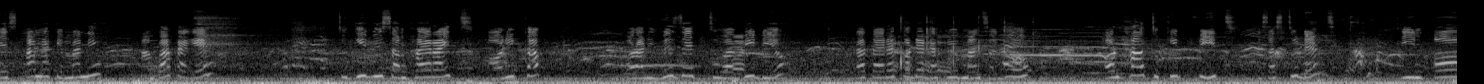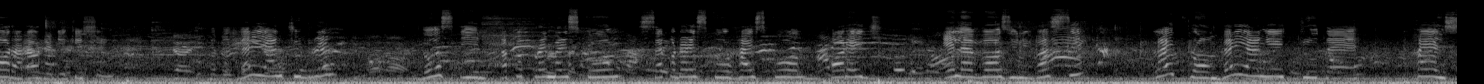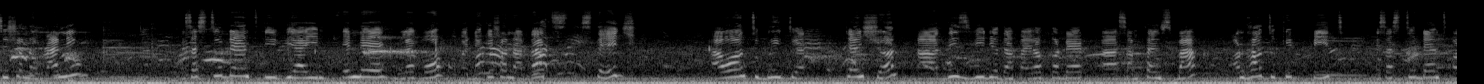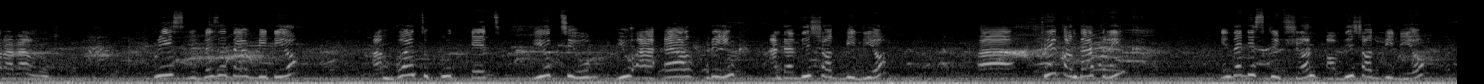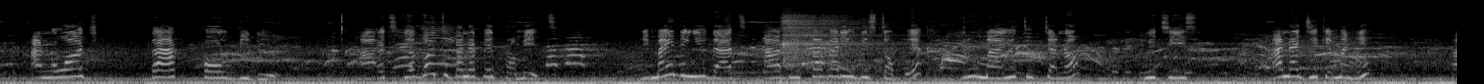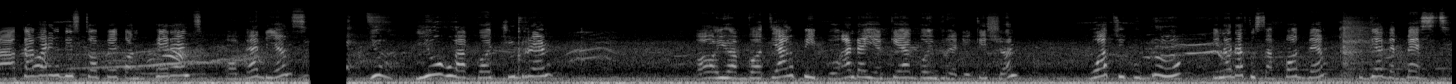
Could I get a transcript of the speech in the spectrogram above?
is Annah Kimani. I'm back again to give you some highlights or recap or a revisit to a video that I recorded a few months ago on how to keep fit as a student in all around education. For the very young children, those in upper primary school, secondary school, high school, college, A-levels, university, right from very young age to the higher institution of learning. As a student, if you are in any level of education at that stage, I want to bring to your attention uh, this video that I recorded uh, sometimes back on how to keep fit as a student or around. Please revisit that video. I'm going to put it YouTube URL link under this short video. Uh, click on that link in the description of this short video and watch that whole video. Uh, you're going to benefit from it. Reminding you that I've been covering this topic through my YouTube channel, which is Annah G. Kimani, uh, covering this topic on parents or guardians. You, you who have got children or you have got young people under your care going through education, what you could do in order to support them to get the best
